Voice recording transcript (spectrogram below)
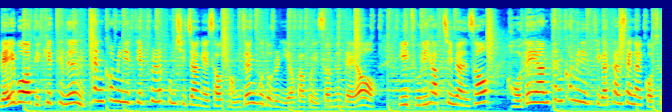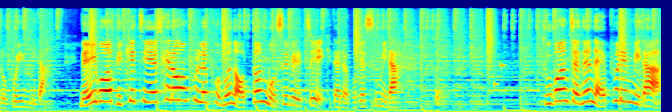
네이버와 빅히트는 팬 커뮤니티 플랫폼 시장에서 경쟁 구도를 이어가고 있었는데요. 이 둘이 합치면서 거대한 팬 커뮤니티가 탄생할 것으로 보입니다. 네이버와 빅히트의 새로운 플랫폼은 어떤 모습일지 기다려보겠습니다. 두 번째는 애플입니다.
